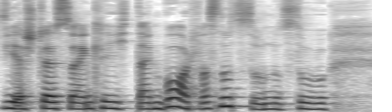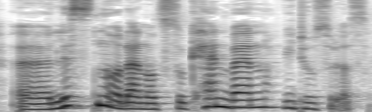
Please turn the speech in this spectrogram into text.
wie erstellst du eigentlich dein Board? Was nutzt du? Nutzt du äh, Listen oder nutzt du Kanban? Wie tust du das?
